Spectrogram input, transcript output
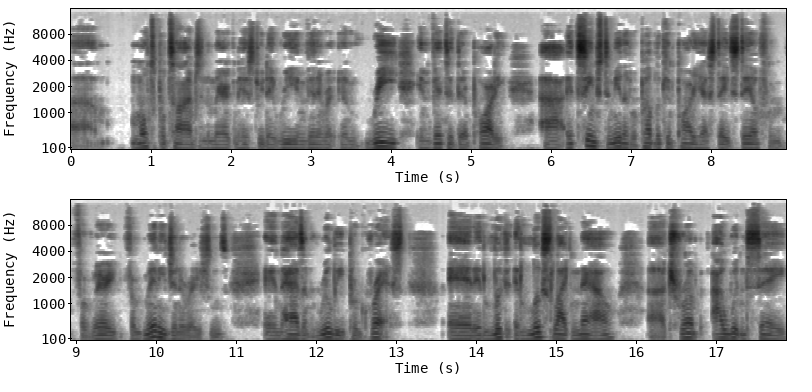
um, multiple times in American history. They reinvented reinvented their party. Uh, it seems to me that the Republican Party has stayed stale from for very for many generations, and hasn't really progressed. And it looks it looks like now uh, Trump I wouldn't say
